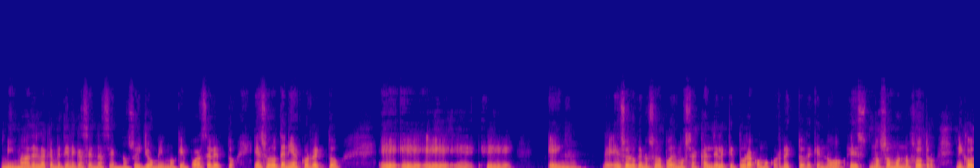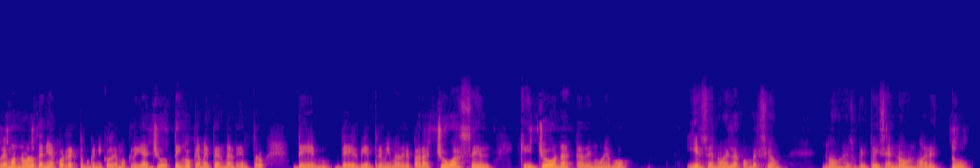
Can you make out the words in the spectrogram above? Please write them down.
mi madre es la que me tiene que hacer nacer, no soy yo mismo quien pueda hacer esto. Eso lo tenía correcto eh, eh, eh, en, eso es lo que nosotros podemos sacar de la escritura como correcto, de que no es, no somos nosotros. Nicodemo no lo tenía correcto, porque Nicodemo creía yo tengo que meterme adentro del vientre de mi madre para yo hacer que yo nazca de nuevo. Y ese no es la conversión. No, Jesucristo dice, no, no eres tú.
